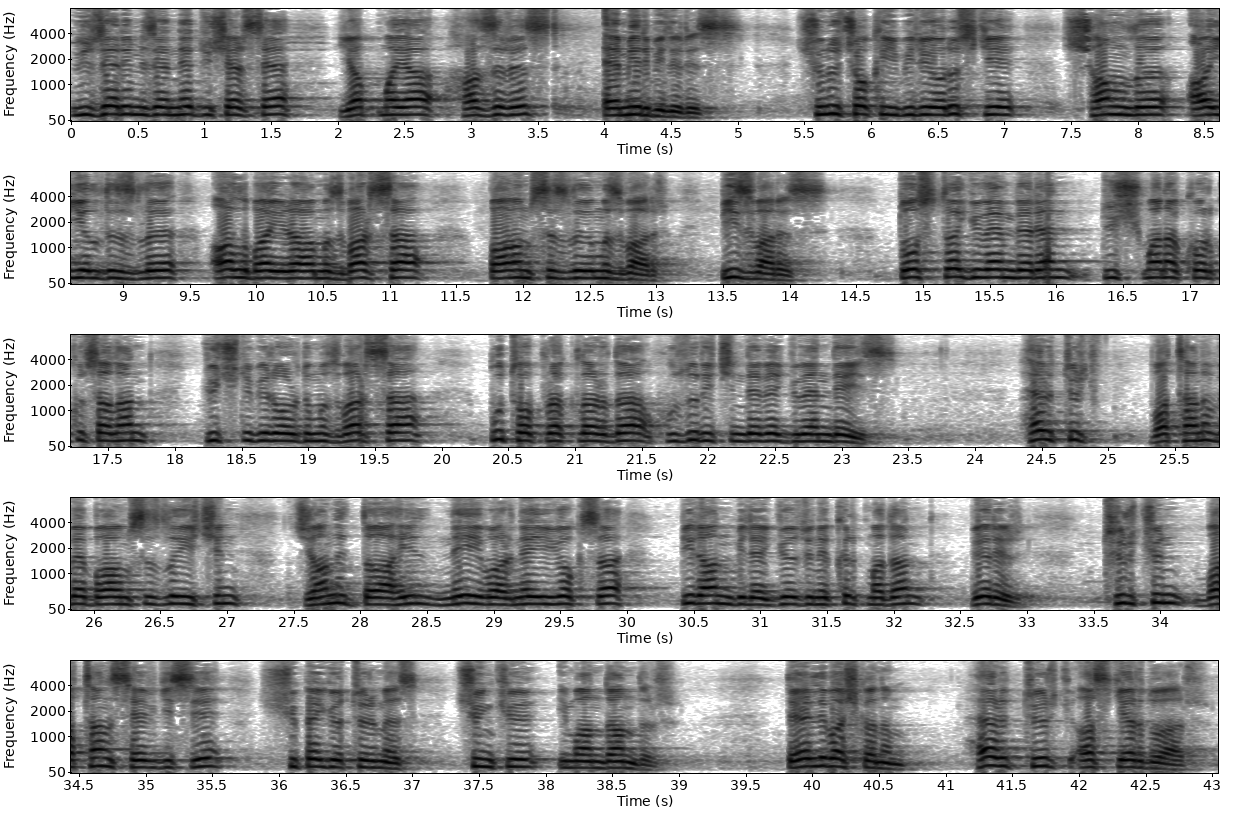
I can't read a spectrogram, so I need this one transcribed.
üzerimize ne düşerse yapmaya hazırız, emir biliriz. Şunu çok iyi biliyoruz ki şanlı, ay yıldızlı, al bayrağımız varsa bağımsızlığımız var. Biz varız. Dosta güven veren, düşmana korku salan güçlü bir ordumuz varsa bu topraklarda huzur içinde ve güvendeyiz. Her Türk vatanı ve bağımsızlığı için canı dahil neyi var neyi yoksa bir an bile gözünü kırpmadan verir. Türk'ün vatan sevgisi şüphe götürmez. Çünkü imandandır. Değerli başkanım, her Türk asker doğar.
